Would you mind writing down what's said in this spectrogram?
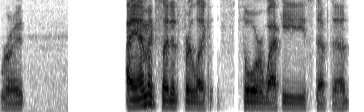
Right. I am excited for like Thor wacky stepdad.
